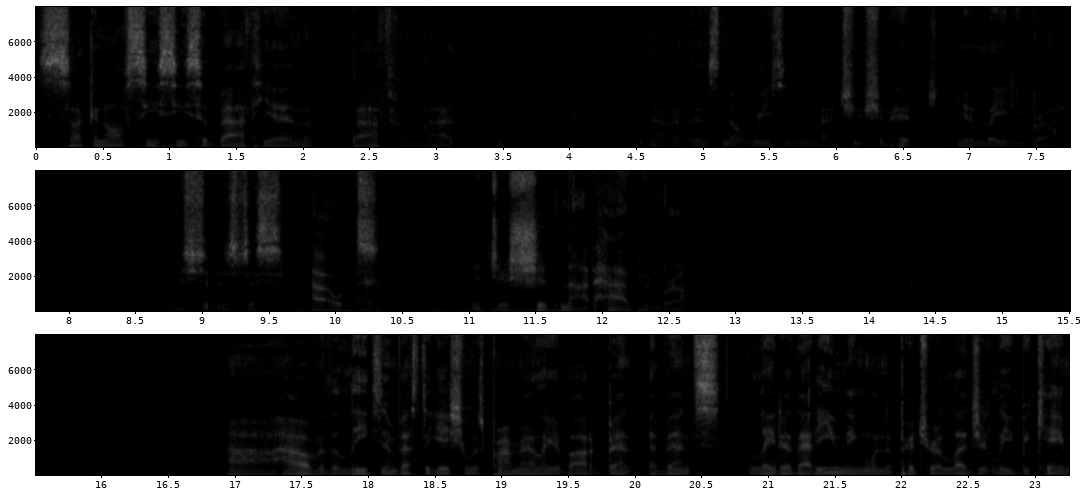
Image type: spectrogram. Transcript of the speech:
sucking off CC Sabathia in the bathroom? That now there's no reason that you should hit your lady bro. That shit is just out. It just should not happen bro Uh, however, the league's investigation was primarily about event- events later that evening when the pitcher allegedly became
